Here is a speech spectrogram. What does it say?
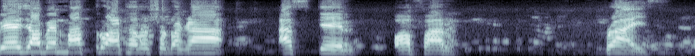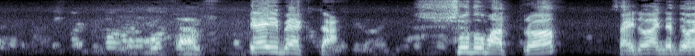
পেয়ে যাবেন মাত্র আঠারোশো টাকা আজকের অফার প্রাইস এই ব্যাগটা শুধুমাত্র সাইড আইনা দেওয়া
